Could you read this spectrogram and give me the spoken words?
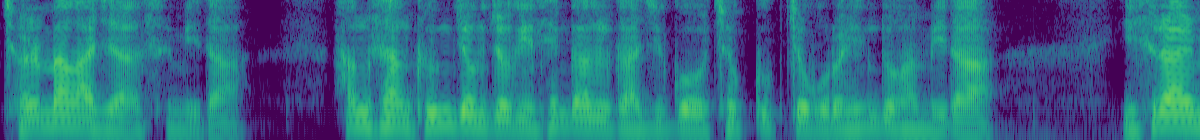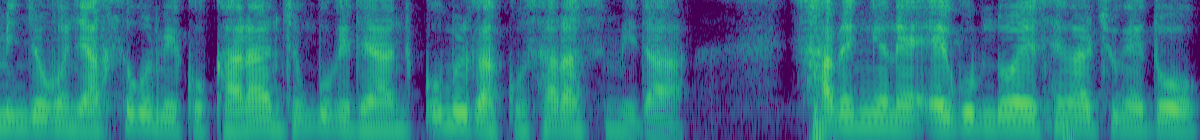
절망하지 않습니다. 항상 긍정적인 생각을 가지고 적극적으로 행동합니다. 이스라엘 민족은 약속을 믿고 가나안 정복에 대한 꿈을 갖고 살았습니다. 400년의 애굽 노예 생활 중에도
